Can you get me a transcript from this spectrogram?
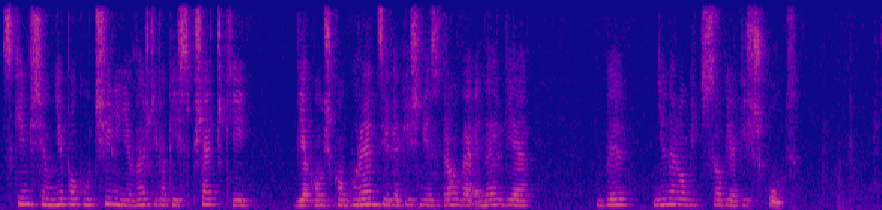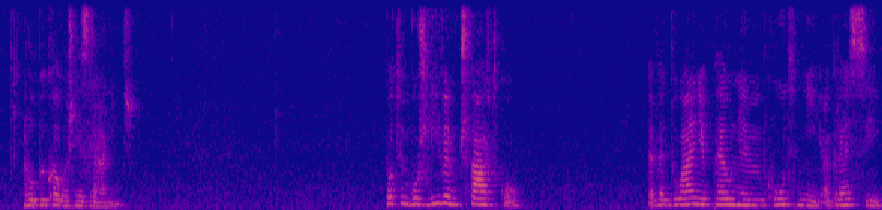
z kimś się nie pokłócili, nie weszli w jakieś sprzeczki, w jakąś konkurencję, w jakieś niezdrowe energie, by nie narobić sobie jakichś szkód lub by kogoś nie zranić. Po tym burzliwym czwartku, ewentualnie pełnym kłótni, agresji,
